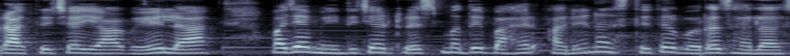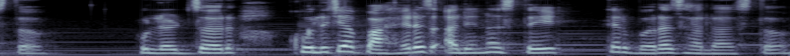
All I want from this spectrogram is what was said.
रात्रीच्या या वेळेला माझ्या मेहंदीच्या ड्रेसमध्ये बाहेर आले नसते तर बरं झालं असतं. उलट जर खोलीच्या बाहेरच आले नसते तर बरं झालं असतं.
